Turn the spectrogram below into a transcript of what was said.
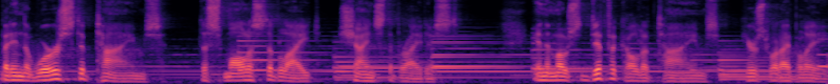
But in the worst of times, the smallest of light shines the brightest. In the most difficult of times, here's what I believe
